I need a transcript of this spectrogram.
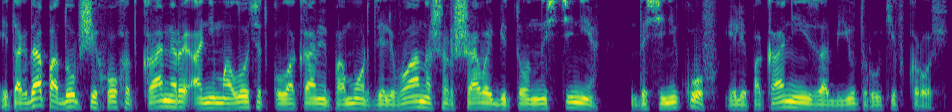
И тогда под общий хохот камеры они молотят кулаками по морде льва на шершавой бетонной стене, до синяков, или пока не изобьют руки в кровь.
